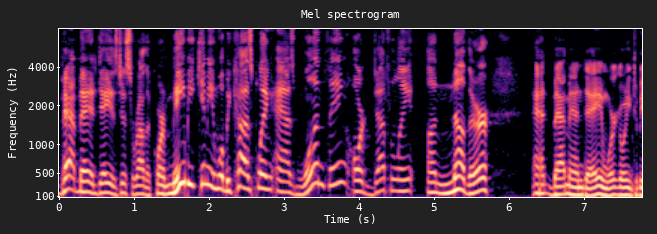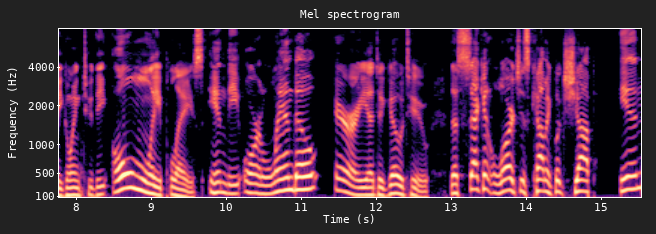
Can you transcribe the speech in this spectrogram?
Batman Day is just around the corner. Maybe Kimmy will be cosplaying as one thing or definitely another at Batman Day, and we're going to be going to the only place in the Orlando area to go to, the second largest comic book shop in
